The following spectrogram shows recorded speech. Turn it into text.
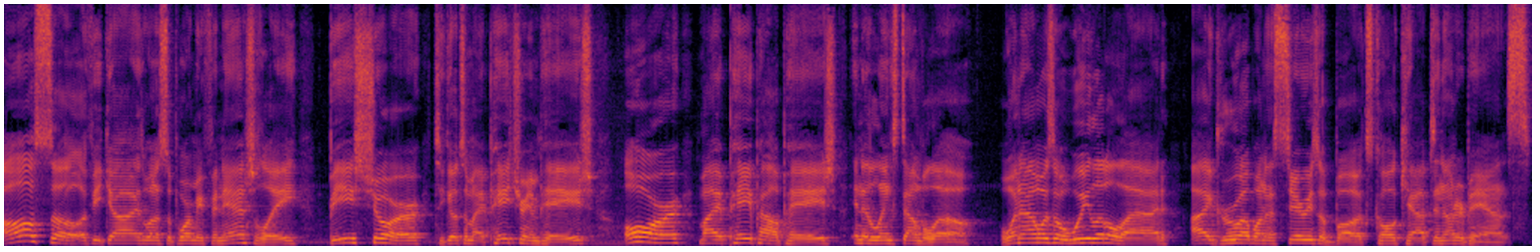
Also, if you guys want to support me financially, be sure to go to my Patreon page or my PayPal page in the links down below. When I was a wee little lad, I grew up on a series of books called Captain Underpants.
